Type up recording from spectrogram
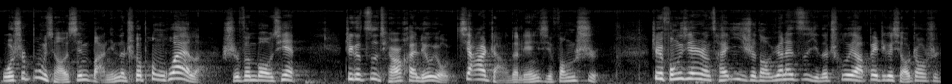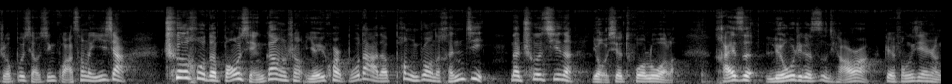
我是不小心把您的车碰坏了，十分抱歉。”这个字条还留有家长的联系方式。这冯先生才意识到，原来自己的车呀被这个小肇事者不小心剐蹭了一下，车后的保险杠上有一块不大的碰撞的痕迹，那车漆呢有些脱落了。孩子留这个字条啊，这冯先生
